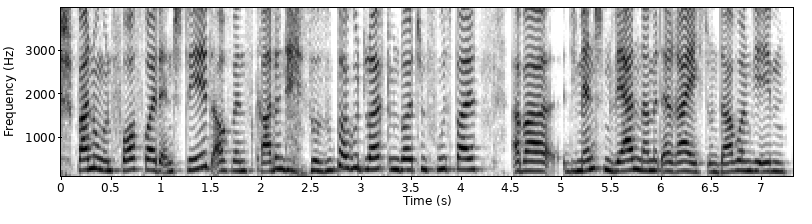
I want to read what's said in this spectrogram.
Spannung und Vorfreude entsteht, auch wenn es gerade nicht so super gut läuft im deutschen Fußball. Aber die Menschen werden damit erreicht und da wollen wir eben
